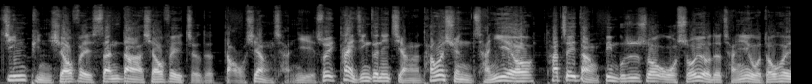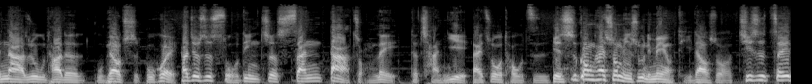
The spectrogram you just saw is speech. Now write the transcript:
精品消费三大消费者的导向产业，所以他已经跟你讲了，他会选产业哦。它这一档并不是说。我所有的产业我都会纳入它的股票池，不会，它就是锁定这三大种类的产业来做投资。检视公开说明书里面有提到说，其实这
